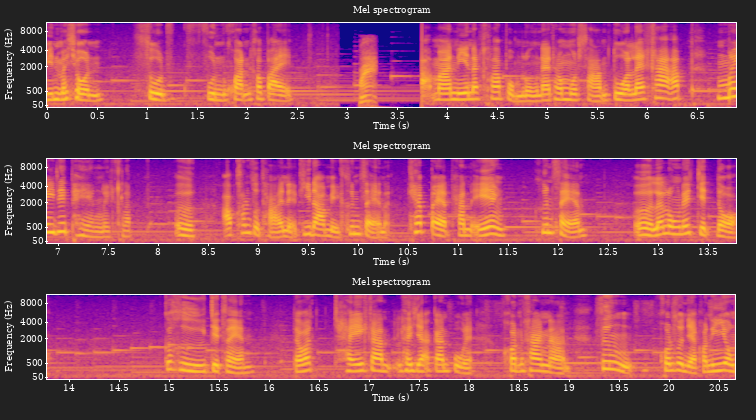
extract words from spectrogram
บินมาชน สูดฝุ่นควันเข้าไป ประมาณนี้นะครับผมลงได้ทั้งหมด 3 ตัวและค่าอัพไม่ได้แพงเลยครับ เออ อัพขั้นสุดท้ายเนี่ยที่ดาเมจขึ้นแสนอะแค่ 8,000 เองขึ้นแสน เออ แล้วลงได้ 7 ดอก ก็คือ 7 0 0 0 0 0 แต่ว่าใช้การระยะการปลูกเนี่ยค่อนข้างนาน ซึ่งคนส่วนใหญ่เขานิยม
